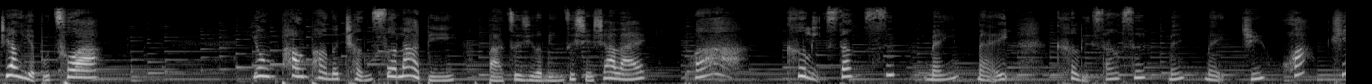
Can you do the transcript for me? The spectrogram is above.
这样也不错啊。用胖胖的橙色蜡笔把自己的名字写下来，哇，克里桑斯美美，克里桑斯美美菊花，嘿。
